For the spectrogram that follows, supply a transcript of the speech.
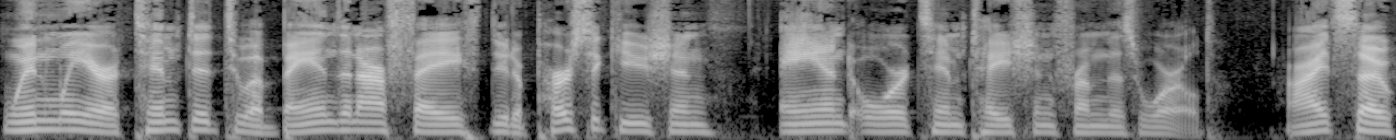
when we are tempted to abandon our faith due to persecution and or temptation from this world. All right? So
